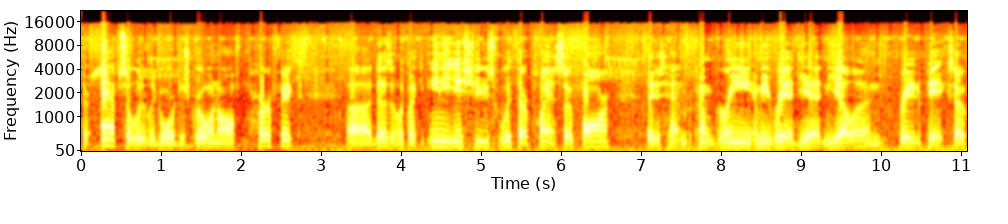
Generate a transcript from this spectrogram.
They're absolutely gorgeous, growing off perfect. Uh, doesn't look like any issues with our plants so far. They just hadn't become green, I mean red yet, and yellow, and ready to pick. So,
